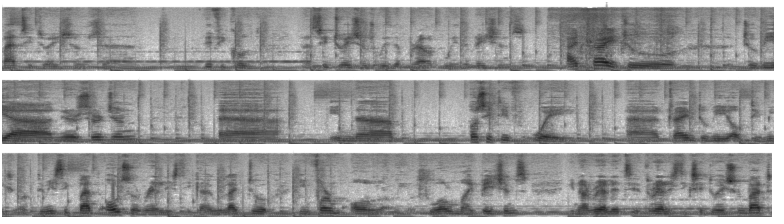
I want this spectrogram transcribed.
bad situations, difficult situations with the with the patients. I try to to be a neurosurgeon in a positive way, uh, trying to be optimistic, optimistic, but also realistic. I would like to inform all to all my patients in a realistic, situation, but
